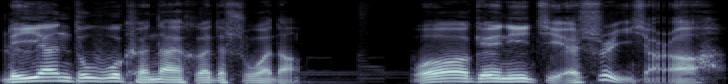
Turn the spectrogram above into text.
李彦独无可奈何的说道：“我给你解释一下啊。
